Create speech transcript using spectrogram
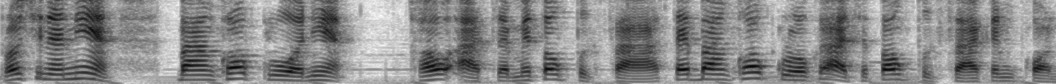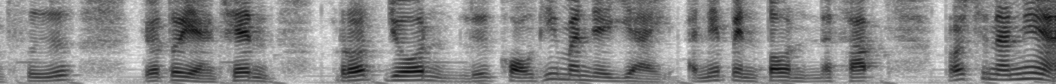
เพราะฉะนั้นเนี่ยบางครอบครัวเนี่ยเขาอาจจะไม่ต้องปรึกษา แต่บางครอบครัวก็อาจจะต้องปรึกษากันก่อนซื้อยกตัวอย่างเช่น รถยนต์หรือของที่มันใหญ่ ๆ อันนี้เป็นต้นนะครับ เพราะฉะนั้นเนี่ย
